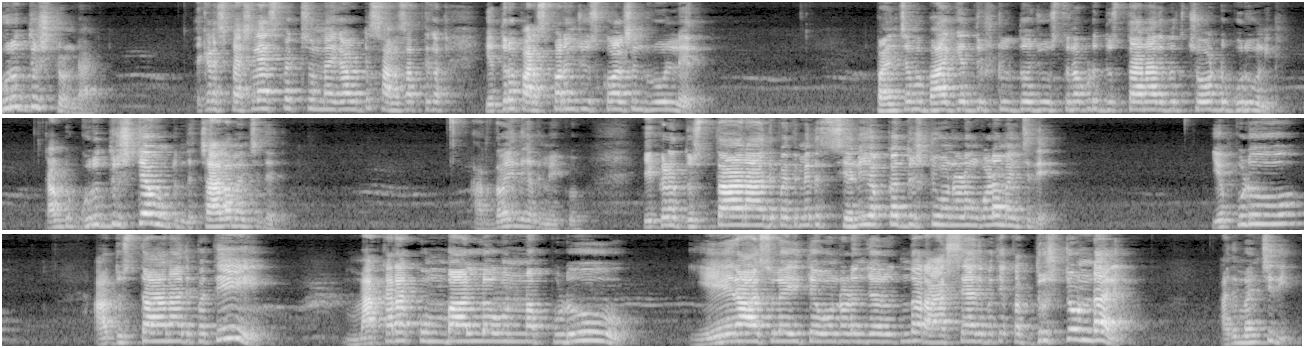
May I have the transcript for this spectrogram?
గురుదృష్టి ఉండాలి. ఇక్కడ స్పెషల్ ఆస్పెక్ట్స్ ఉన్నాయి కాబట్టి సమసప్తిగా ఇద్దరు పరస్పరం చూసుకోవాల్సిన రూల్ లేదు. పంచమ భాగ్య దృష్టిలతో చూస్తున్నప్పుడు దుస్థానాధిపతి చోటు గురువుని. కాబట్టి గురుదృష్టే ఉంటుంది చాలా మంచిది అర్థమైంది కదా మీకు? ఇక్కడ దుస్థానాధిపతి మీద శని యొక్క దృష్టి ఉండడం కూడా మంచిది. ఎప్పుడు? ఆ దుస్థానాధిపతి మకర కుంభాల్లో ఉన్నప్పుడు ఏ రాశిలో అయితే ఉండడం జరుగుతుందో రాశ్యాధిపతి యొక్క దృష్టి ఉండాలి. అది మంచిది.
